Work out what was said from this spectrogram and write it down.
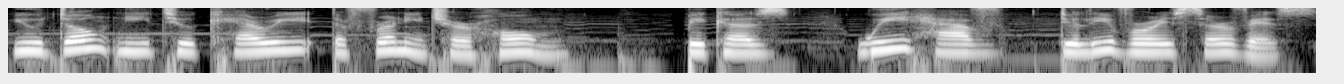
You don't need to carry the furniture home because we have delivery service.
